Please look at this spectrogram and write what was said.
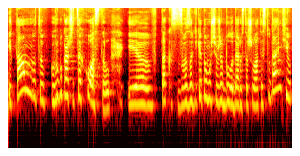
І там, ну, грубо кажучи, це хостел. І так з- завдяки тому, що вже було де розташувати студентів,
